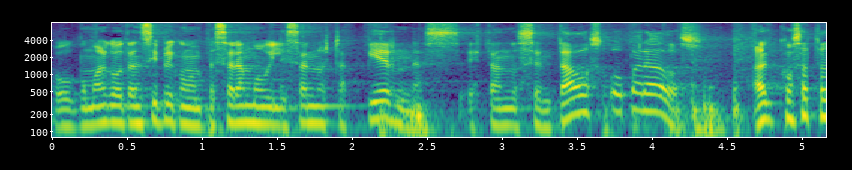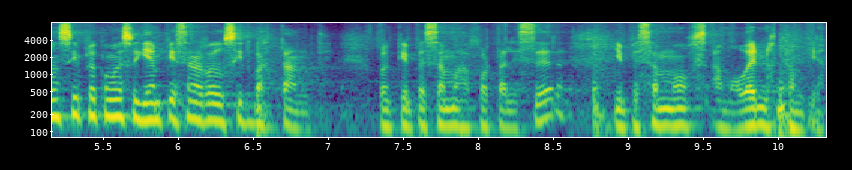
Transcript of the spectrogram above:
o como algo tan simple como empezar a movilizar nuestras piernas, estando sentados o parados. Cosas tan simples como eso ya empiezan a reducir bastante, porque empezamos a fortalecer y empezamos a movernos también.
